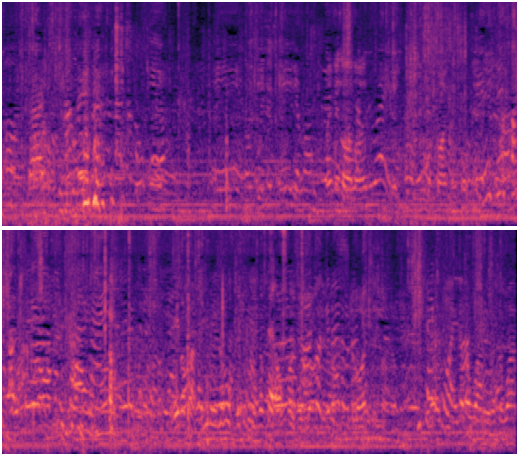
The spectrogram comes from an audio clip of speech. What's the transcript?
ยได้ไม่รอร้อยร้อยไม่ครบเอ๊มาฝั่งนี้เลยลูกไม่ต้องแกะออกก่อนร้อยเสร็จแล้วครับระวังมันจะว่าง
